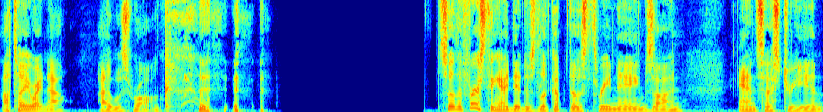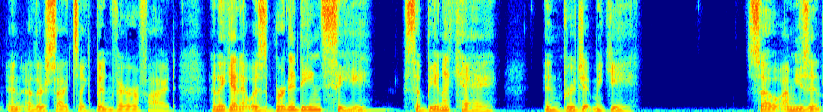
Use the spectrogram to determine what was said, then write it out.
I'll tell you right now, I was wrong. so the first thing I did was look up those three names on Ancestry and, and other sites like BeenVerified. And again, it was Bernadine C., Sabina K., and Bridget McGee. So I'm using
